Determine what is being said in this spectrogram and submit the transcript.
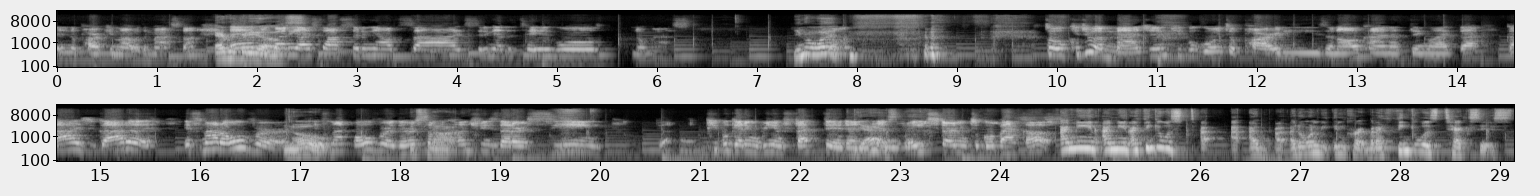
in the parking lot with a mask on. Everybody, Everybody else. I saw sitting outside, sitting at the tables, no mask. You know what? So could you imagine people going to parties and all kind of thing like that? Guys, you gotta. It's not over. No, it's not over. There are some not. countries that are seeing people getting reinfected and, yes. and, rates starting to go back up. I mean, I mean, I think it was. I, I, I don't want to be incorrect, but I think it was Texas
